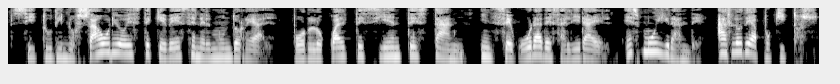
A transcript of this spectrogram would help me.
si tu dinosaurio este que ves en el mundo real, por lo cual te sientes tan insegura de salir a él, es muy grande, hazlo de a poquitos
